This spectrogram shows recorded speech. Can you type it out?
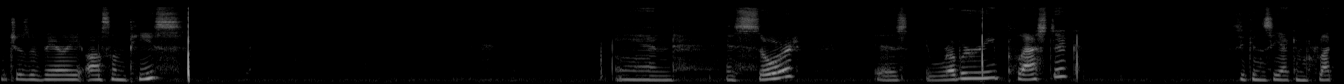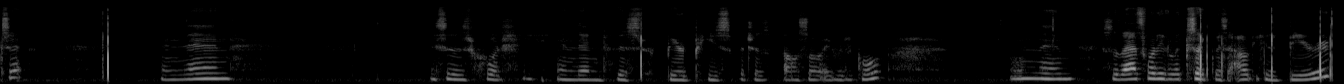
which is a very awesome piece. And his sword is rubbery plastic. As you can see, I can flex it. And then this is what, and then this beard piece, which is also a really cool. And then, so that's what he looks like without his beard.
